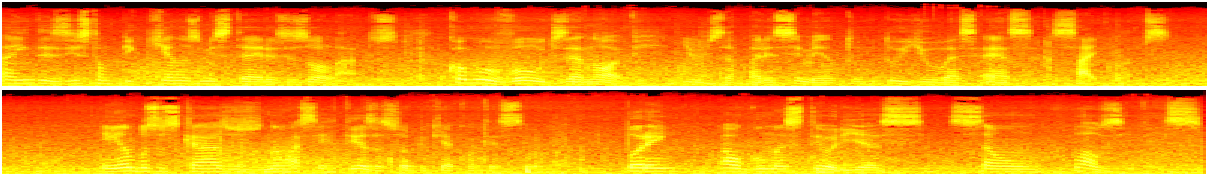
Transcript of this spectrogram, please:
ainda existam pequenos mistérios isolados, como o voo 19 e o desaparecimento do USS Cyclops. Em ambos os casos, não há certeza sobre o que aconteceu. Porém, algumas teorias são plausíveis.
